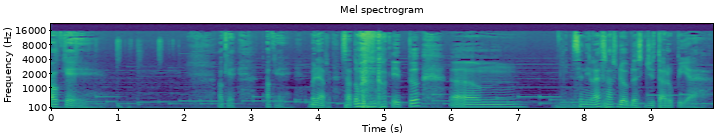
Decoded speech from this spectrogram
Oke. Oke. Oke. Benar. Satu mangkok itu um, senilai 112 juta rupiah.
